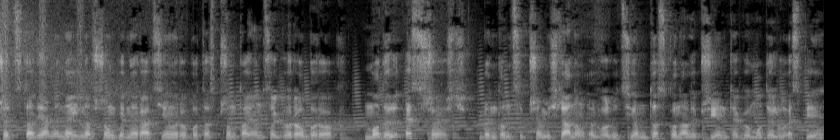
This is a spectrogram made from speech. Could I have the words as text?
Przedstawiamy najnowszą generację robota sprzątającego Roborock, model S6, będący przemyślaną ewolucją doskonale przyjętego modelu S5.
